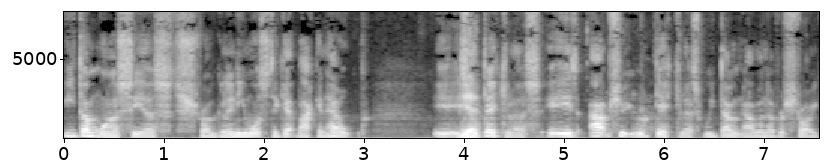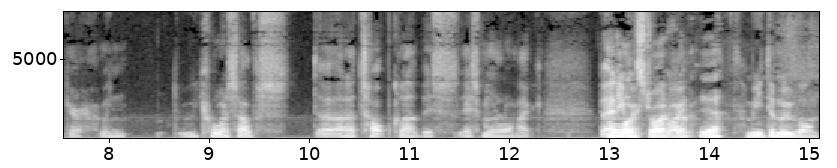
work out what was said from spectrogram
He doesn't want to see us struggling. He wants to get back and help. It's Yeah. ridiculous. It is absolutely ridiculous. We don't have another striker. I mean, we call ourselves a, a top club. It's it's moronic. But With anyway, one striker. right, Yeah, we need to move on.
